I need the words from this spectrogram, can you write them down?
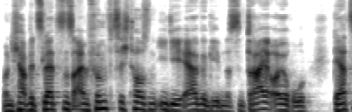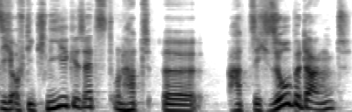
Und ich habe jetzt letztens einem 50.000 IDR gegeben, das sind 3 Euro. Der hat sich auf die Knie gesetzt und hat, äh, hat sich so bedankt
